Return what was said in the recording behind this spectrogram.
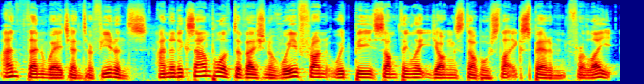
and thin wedge interference. And an example of division of wavefront would be something like Young's double slit experiment for light.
